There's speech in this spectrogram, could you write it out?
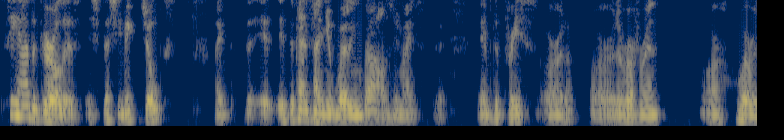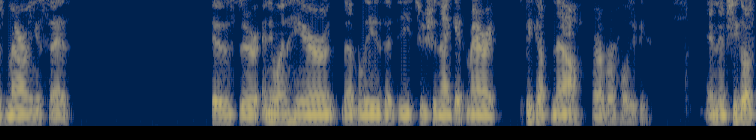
see how the girl is. Does she make jokes? Like it, it depends on your wedding vows. You might if the priest or the, or the reverend or whoever's marrying you says, Is there anyone here that believes that these two should not get married? Speak up now, forever hold your peace. And if she goes,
